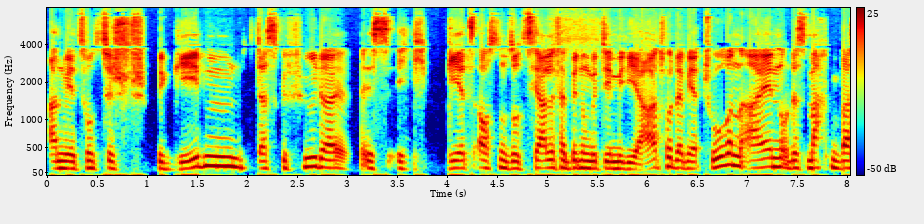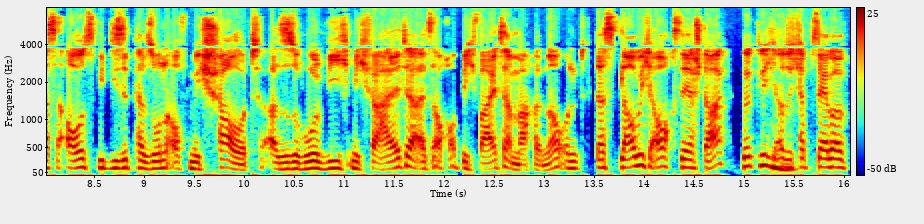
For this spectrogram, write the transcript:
an Mediationstisch begeben, das Gefühl da ist, ich gehe jetzt auch so eine soziale Verbindung mit dem Mediator, der Mediatorin ein und es macht mir was aus, wie diese Person auf mich schaut. Also sowohl wie ich mich verhalte, als auch ob ich weitermache. Ne? Und das glaube ich auch sehr stark, wirklich. Also ich habe selber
